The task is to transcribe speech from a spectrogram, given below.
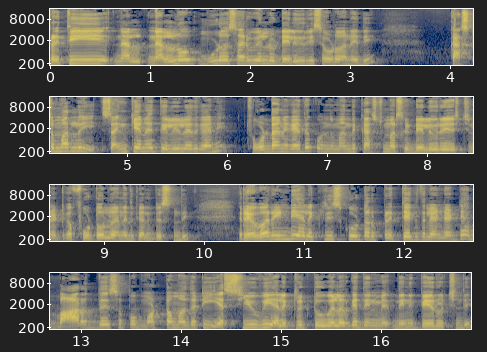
ప్రతి నెల నెలలో మూడో సర్వేలో డెలివరీస్ ఇవ్వడం అనేది కస్టమర్లు సంఖ్య అనేది తెలియలేదు కానీ చూడడానికైతే కొంతమంది కస్టమర్స్కి డెలివరీ ఇచ్చినట్టుగా ఫోటోలు అనేది కనిపిస్తుంది. రెవర్ ఇండియా ఎలక్ట్రిక్ స్కూటర్ ప్రత్యేకతలు ఏంటంటే భారతదేశపు మొట్టమొదటి ఎస్యూవి ఎలక్ట్రిక్ టూ వీలర్గా దీని దీని పేరు వచ్చింది.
